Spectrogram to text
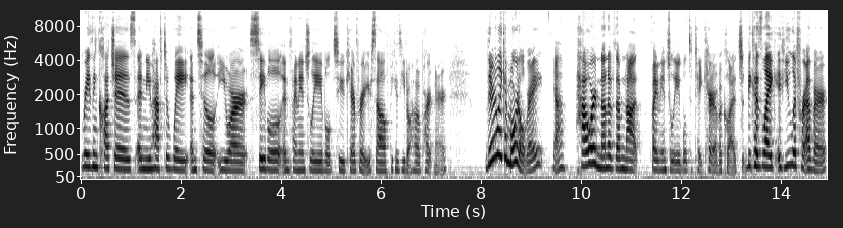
raising clutches and you have to wait until you are stable and financially able to care for it yourself because you don't have a partner. They're like immortal, right? Yeah. How are none of them not financially able to take care of a clutch? Because like if you live forever,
